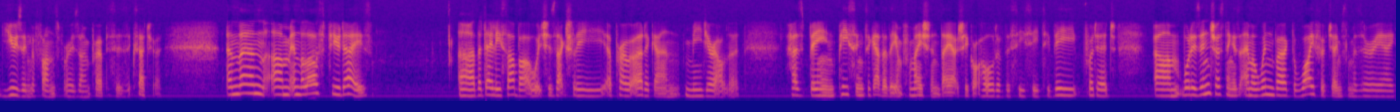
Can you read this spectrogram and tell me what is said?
using the funds for his own purposes, etc. And then um, in the last few days, uh, the Daily Sabah, which is actually a pro Erdogan media outlet, has been piecing together the information. They actually got hold of the CCTV footage. Um, what is interesting is Emma Winberg, the wife of James Le Mesurier,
